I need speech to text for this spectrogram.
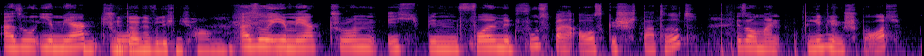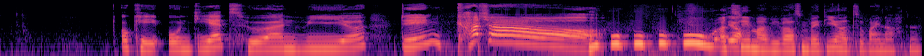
Also ihr merkt Nee, schon, deine will ich nicht haben. also ihr merkt schon, ich bin voll mit Fußball ausgestattet. Ist auch mein Lieblingssport. Okay, und jetzt hören wir den Cutter. Huhuhuhu. Erzähl Ja. mal, wie war es denn bei dir zu Weihnachten?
